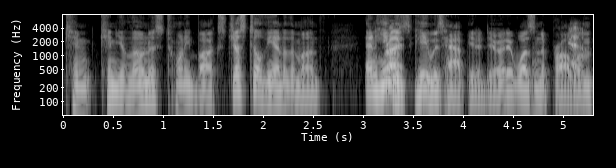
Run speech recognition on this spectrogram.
"Can can you loan us twenty bucks just till the end of the month?" And he Right. was he was happy to do it. It wasn't a problem.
